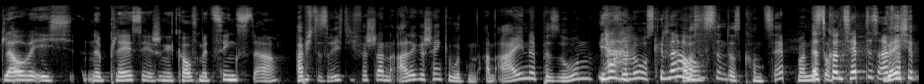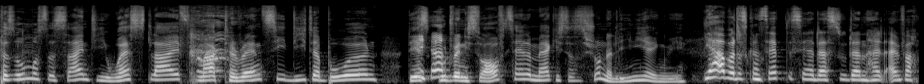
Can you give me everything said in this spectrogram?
glaube ich, eine Playstation gekauft mit SingStar. Habe ich das richtig verstanden? Alle Geschenke wurden an eine Person Ja, verlost. genau. Aber was ist denn das Konzept? Man Das ist doch, Konzept ist einfach- Welche Person muss das sein? Die Westlife, Mark Terenzi, Dieter Bohlen? Die jetzt Ja. gut, wenn ich so aufzähle, merke ich, das ist schon eine Linie irgendwie. Ja, aber das Konzept ist ja, dass du dann halt einfach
